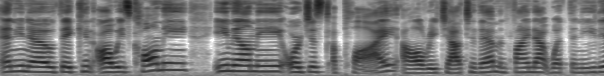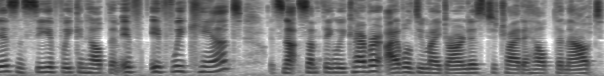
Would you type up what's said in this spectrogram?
And you know, they can always call me, email me, or just apply. I'll reach out to them and find out what the need is and see if we can help them. If if we can't, it's not something we cover, I will do my darndest to try to help them out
